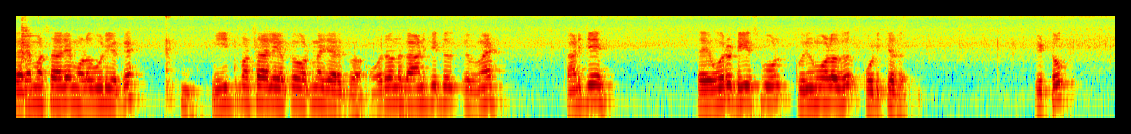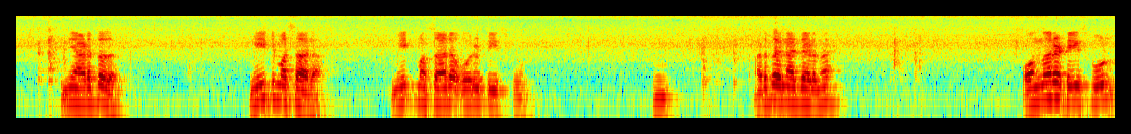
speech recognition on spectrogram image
ഗരം മസാല മുളക് പൊടിയൊക്കെ. മീറ്റ് മസാലയൊക്കെ ഉടനെ ചേർക്കുക ഓരോന്ന് കാണിച്ചിട്ട് ഇടണേ. കാണിച്ചേ. ഒരു ടീസ്പൂൺ കുരുമുളക് പൊടിച്ചത് ഇട്ടു. ഇനി അടുത്തത് മീറ്റ് മസാല. മീറ്റ് മസാല ഒരു ടീസ്പൂൺ. അടുത്ത എന്നാ ചേർന്ന്? ഒന്നര ടീസ്പൂൺ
